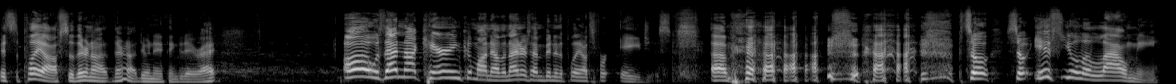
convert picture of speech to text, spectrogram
It's the playoffs, so they're not they're not doing anything today, right? Oh, was that not caring? Come on now, the Niners haven't been in the playoffs for ages. Um, so, so if you'll allow me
